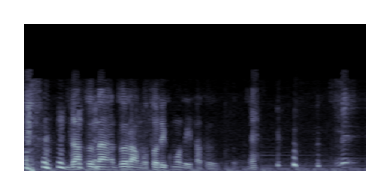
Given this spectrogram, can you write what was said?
雑なドラも取り込んでいたということでね。ね、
